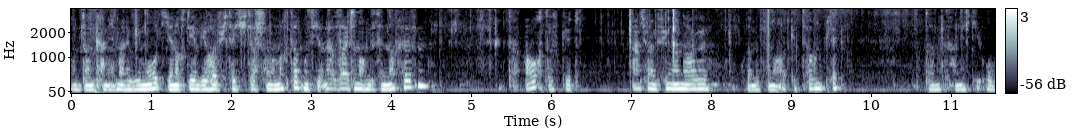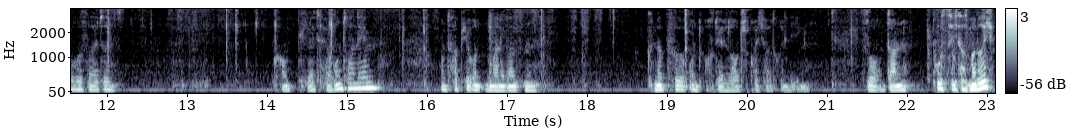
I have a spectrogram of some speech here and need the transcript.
Und dann kann ich meine Remote, je nachdem wie häufig ich das schon gemacht habe, muss ich an der Seite noch ein bisschen nachhelfen. Da auch, das geht manchmal im Fingernagel oder mit so einer Art Gitarrenpleck. Dann kann ich die obere Seite komplett herunternehmen und habe hier unten meine ganzen Knöpfe und auch den Lautsprecher drin liegen. So, dann puste ich das mal durch.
